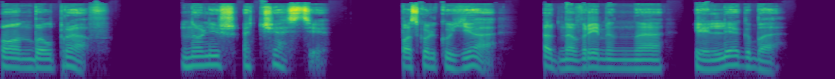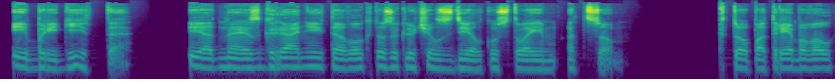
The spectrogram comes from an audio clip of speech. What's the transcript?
он был прав, но лишь отчасти, поскольку я одновременно и Легба, и Бригитта, и одна из граней того, кто заключил сделку с твоим отцом. Кто потребовал,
